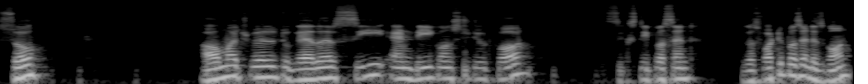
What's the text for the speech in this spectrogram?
So how much will together C and D constitute for 60% because 40% is gone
